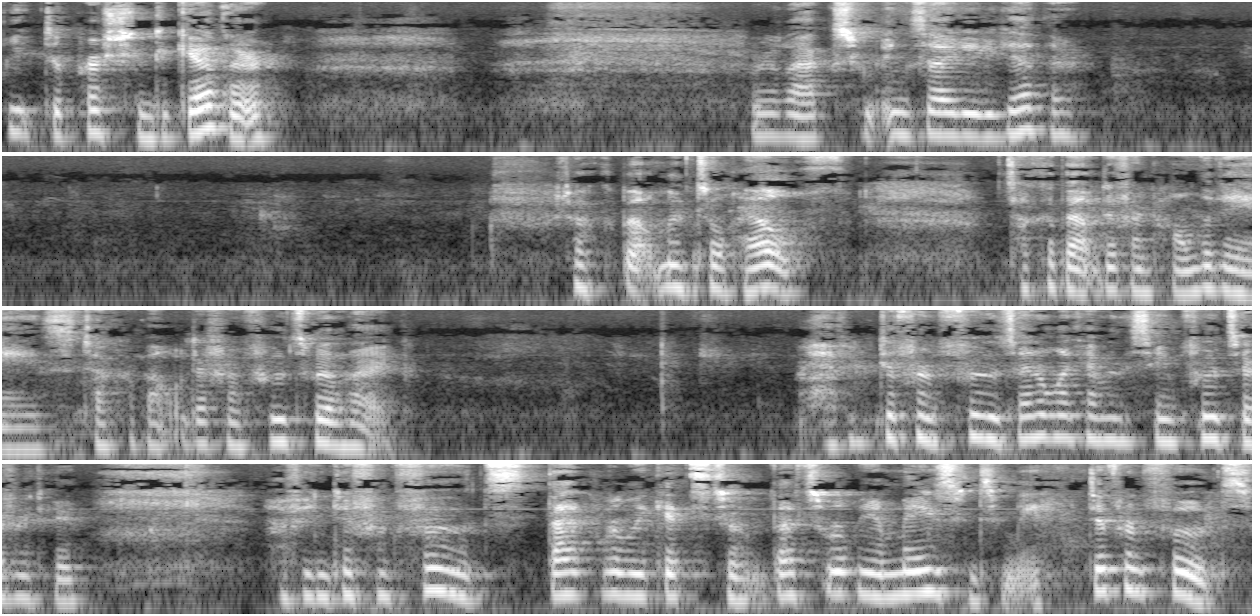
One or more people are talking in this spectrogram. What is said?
Beat depression together. Relax from anxiety together. Talk about mental health talk about different holidays, talk about what different foods we like. Having different foods. I don't like having the same foods every day. Having different foods. That really gets to, that's really amazing to me. Different foods.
